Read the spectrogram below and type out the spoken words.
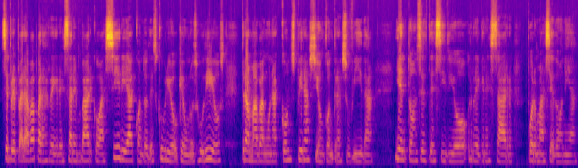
Se preparaba para regresar en barco a Siria cuando descubrió que unos judíos tramaban una conspiración contra su vida y entonces decidió regresar por Macedonia.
